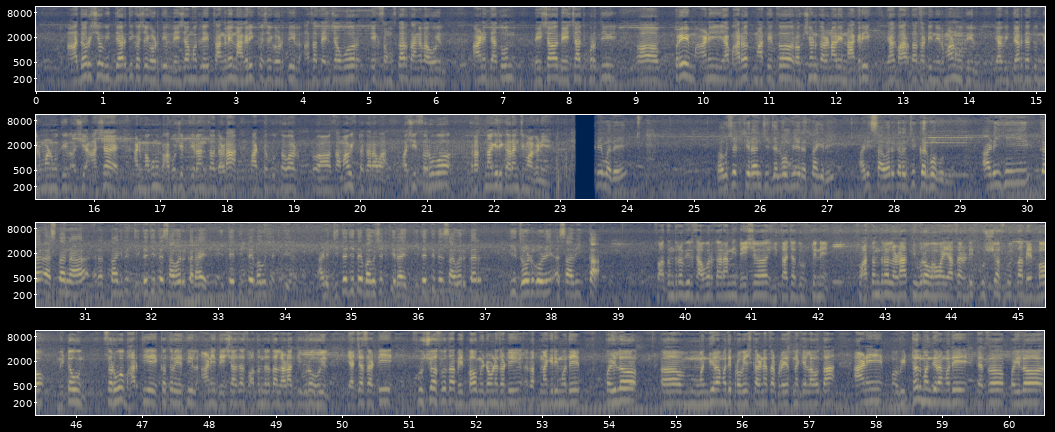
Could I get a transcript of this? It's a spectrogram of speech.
आदर्श विद्यार्थी कसे घडतील देशामधले चांगले नागरिक कसे घडतील असा त्यांच्यावर एक संस्कार चांगला होईल. आणि त्यातून देशा देशाप्रती प्रेम आणि ह्या भारत मातेचं रक्षण करणारे नागरिक ह्या भारतासाठी निर्माण होतील या विद्यार्थ्यांतून निर्माण होतील अशी आशा आहे. आणि म्हणून भागोशेट किरांचा धडा पाठ्यपुस्तकावर समाविष्ट करावा अशी सर्व रत्नागिरीकरांची मागणी आहे. रत्नागिरीमध्ये भागोशेठ किरांची जन्मभूमी रत्नागिरी आणि सावरकरांची कर्मभूमी. आणि ही क असताना रत्नागिरीत जिथे जिथे सावरकर आहेत तिथे तिथे भाऊशेठ आणि जिथे जिथे भाऊशेठ आहेत तिथे तिथे सावरकर ही जोडगोळी असावी का? स्वातंत्र्यवीर सावरकरांनी देश हिताच्या दृष्टीने स्वातंत्र्य लढा तीव्र व्हावा यासाठी स्पृश्य अस्पृश्यता भेदभाव मिटवून सर्व भारतीय एकत्र येतील आणि देशाचा स्वातंत्र्याचा लढा तीव्र होईल याच्यासाठी स्पृश्य अस्पृश्यता भेदभाव मिटवण्यासाठी रत्नागिरीमध्ये पहिलं मंदिरामध्ये प्रवेश करण्याचा प्रयत्न केला होता आणि विठ्ठल मंदिरामध्ये त्याचं पहिलं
